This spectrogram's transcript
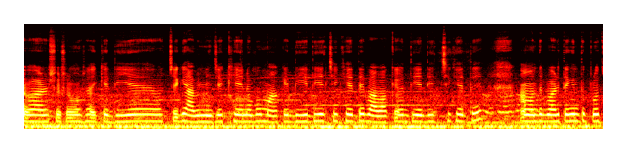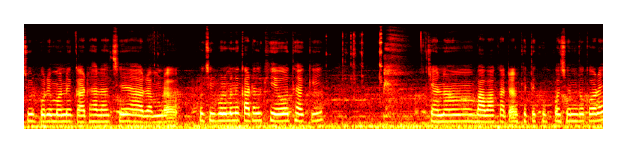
এবার শ্বশুরমশাইকে দিয়ে হচ্ছে কি আমি নিজে খেয়ে নেব। মাকে দিয়ে দিয়েছি খেতে, বাবাকেও দিয়ে দিচ্ছি খেতে। আমাদের বাড়িতে কিন্তু প্রচুর পরিমাণে কাঁঠাল আছে, আর আমরা প্রচুর পরিমাণে কাঁঠাল খেয়েও থাকি। কেন বাবা কাঁঠাল খেতে খুব পছন্দ করে।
